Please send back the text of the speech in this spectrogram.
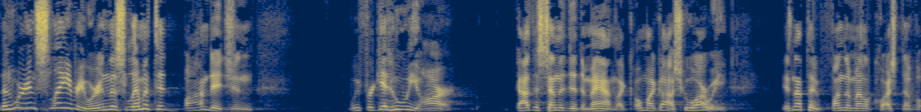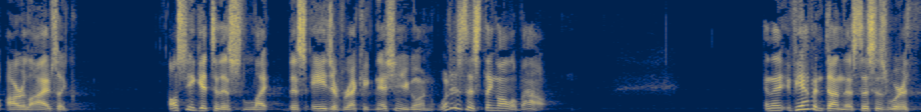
Then we're in slavery. We're in this limited bondage, and we forget who we are. God descended to the man, like, oh my gosh, who are we? Isn't that the fundamental question of our lives? Like, all of a sudden you get to this, light, this age of recognition, you're going, what is this thing all about? And if you haven't done this, this is worth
